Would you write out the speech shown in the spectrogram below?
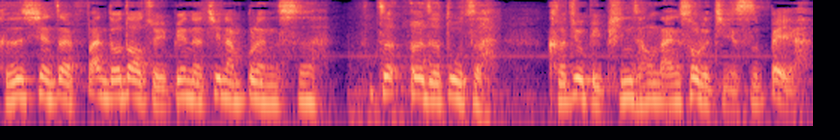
可是现在饭都到嘴边了，竟然不能吃，这饿着肚子可就比平常难受了几十倍啊！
